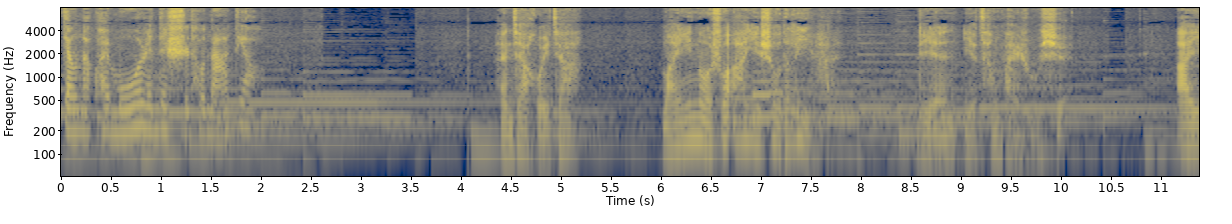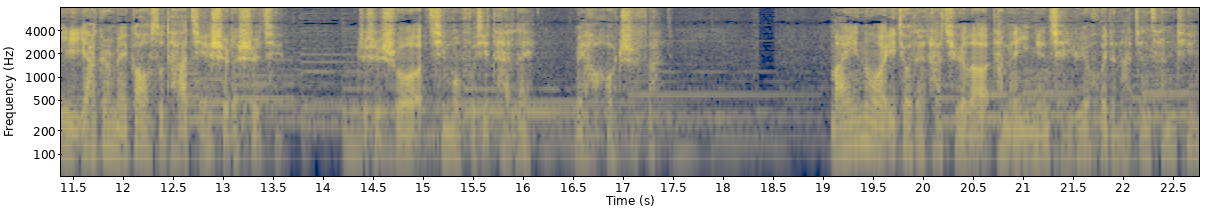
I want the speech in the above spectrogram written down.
将那块磨人的石头拿掉。寒假回家，马一诺说阿义瘦得厉害，脸也苍白如雪。阿义压根没告诉他节食的事情，只是说期末复习太累，没好好吃饭。马一诺依旧带他去了他们一年前约会的那间餐厅，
